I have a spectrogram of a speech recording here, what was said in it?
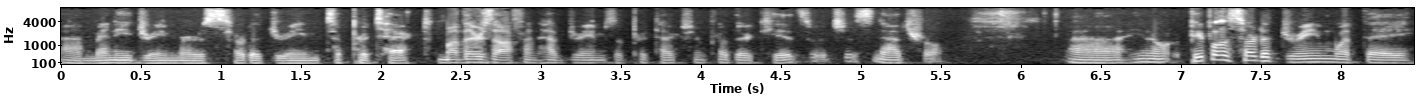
Uh, many dreamers sort of dream to protect. Mothers often have dreams of protection for their kids, which is natural. Uh, you know, people sort of dream what they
